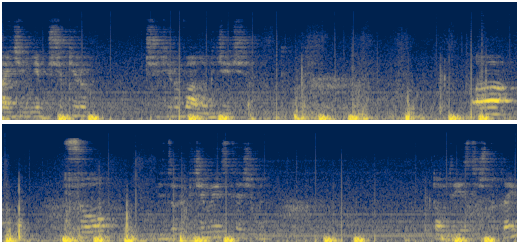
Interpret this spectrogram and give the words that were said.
Słuchajcie, mnie przykieru... przykierowano gdzieś. A co? Widzowie, gdzie my jesteśmy? Tom, ty jesteś tutaj?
